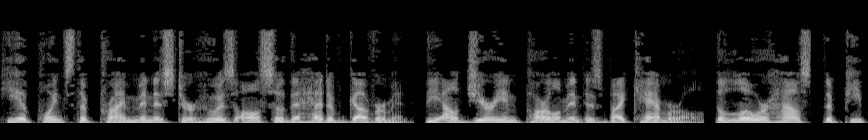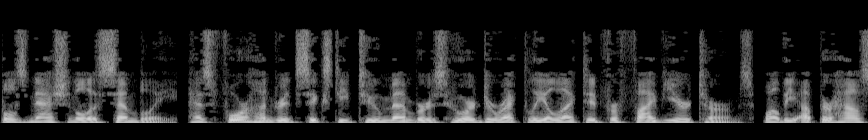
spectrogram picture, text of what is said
He appoints the prime minister who is also the head of government. The Algerian parliament is bicameral. The lower house, the People's National Assembly, has 462 members who are directly elected for 5-year terms, while the upper house,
